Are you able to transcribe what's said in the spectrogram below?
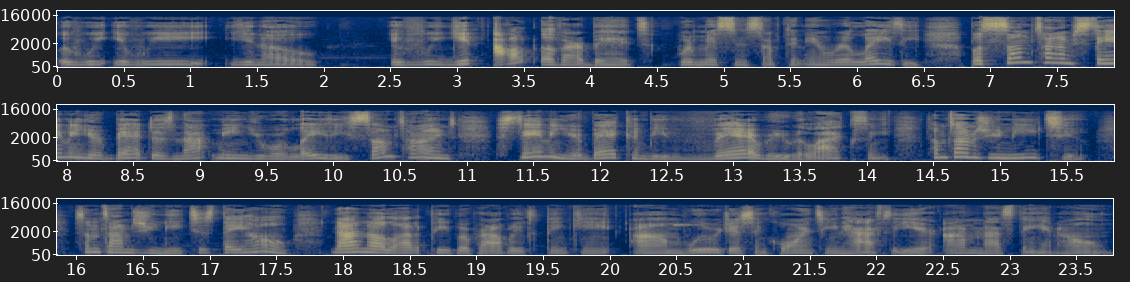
if we if we, you know, if we get out of our beds, we're missing something and we're lazy. But sometimes staying in your bed does not mean you were lazy. Sometimes staying in your bed can be very relaxing. Sometimes you need to. Sometimes you need to stay home. Now I know a lot of people are probably thinking, um, we were just in quarantine half the year. I'm not staying home.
